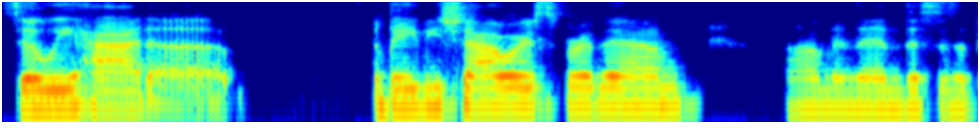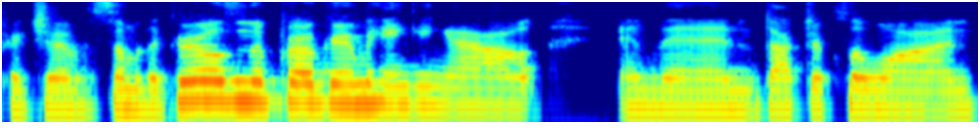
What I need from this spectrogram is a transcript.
So we had uh, baby showers for them. Um, and then this is a picture of some of the girls in the program hanging out. And then Dr. Klawan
